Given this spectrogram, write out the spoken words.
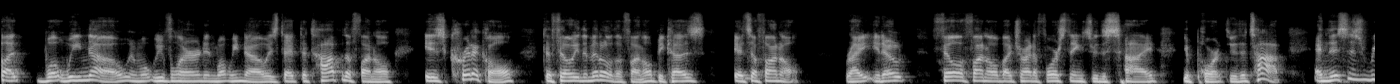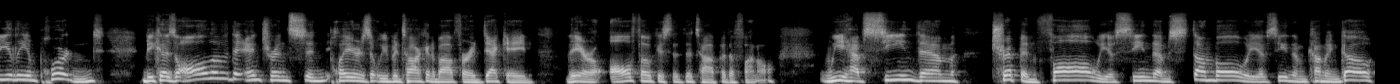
But what we know and what we've learned and what we know is that the top of the funnel is critical to filling the middle of the funnel because it's a funnel, right? You don't fill a funnel by trying to force things through the side, you pour it through the top. And this is really important because all of the entrants and players that we've been talking about for a decade, they are all focused at the top of the funnel. We have seen them trip and fall. We have seen them stumble. We have seen them come and go,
